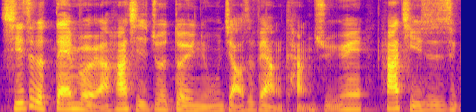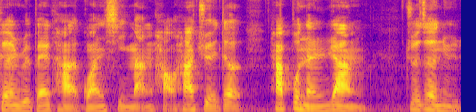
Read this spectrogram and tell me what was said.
其实这个 Denver 啊，他其实就是对于女主角是非常抗拒，因为他其实是跟 Rebecca 的关系蛮好，他觉得他不能让就是这个女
